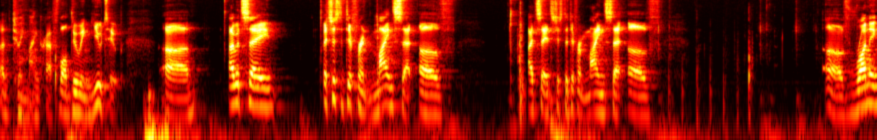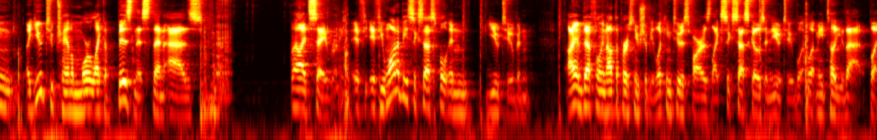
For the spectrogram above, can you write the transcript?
Uh, doing Minecraft while doing YouTube. Uh, I would say it's just a different mindset of I'd say it's just a different mindset of of running a YouTube channel more like a business than as well, I'd say running. If if you want to be successful in YouTube, and I am definitely not the person you should be looking to as far as like success goes in YouTube. Let, let me tell you that. But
